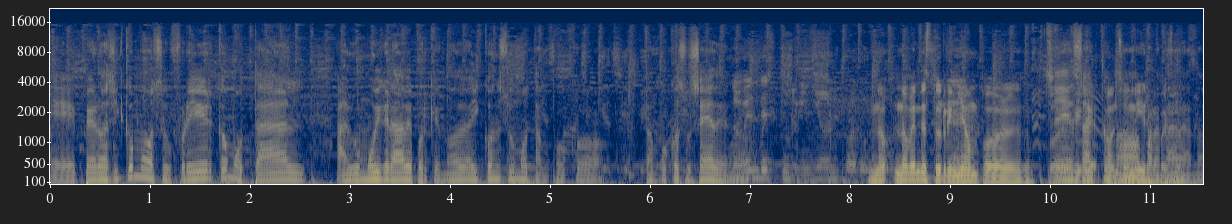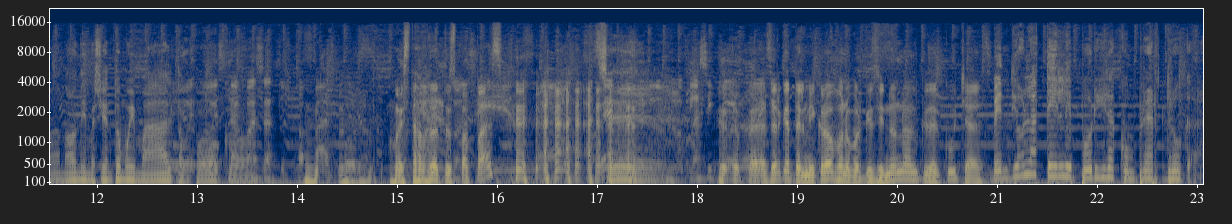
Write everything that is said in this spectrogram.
Eh, pero así como sufrir como tal algo muy grave porque no hay consumo tampoco tampoco sucede. ¿no? No vendes tu riñón por un... No, no vendes tu riñón por, por Sí, exacto, consumir, no, para pues, ¿no? nada, ¿no? No, ni me siento muy mal o- O tampoco. estafas a tus papás por... ¿O estafas a tus papás? Sí. Lo clásico, ¿no? Pero acércate al micrófono porque si no, no te escuchas. Vendió la tele por ir a comprar droga.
